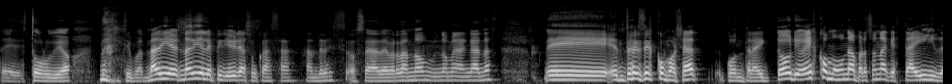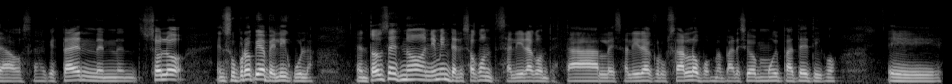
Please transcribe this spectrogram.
es turbio. nadie, nadie le pidió ir a su casa, Andrés. O sea, de verdad no, no me dan ganas. Eh, entonces es como ya contradictorio. Es como una persona que está ida, o sea, que está en, solo en su propia película. Entonces no, ni me interesó salir a contestarle, salir a cruzarlo, pues me pareció muy patético. Eh,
